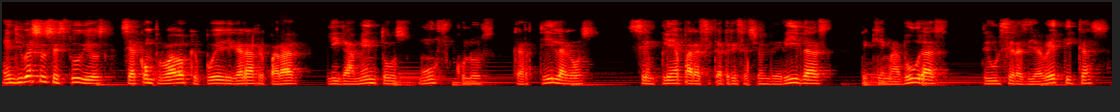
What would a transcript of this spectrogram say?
En diversos estudios se ha comprobado que puede llegar a reparar ligamentos, músculos, cartílagos, se emplea para cicatrización de heridas, de quemaduras, de úlceras diabéticas,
